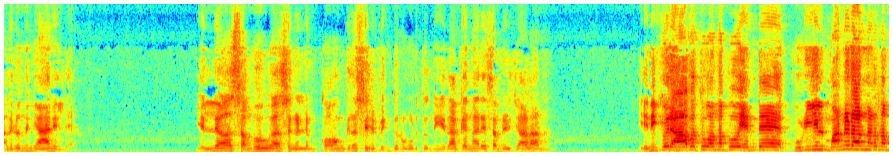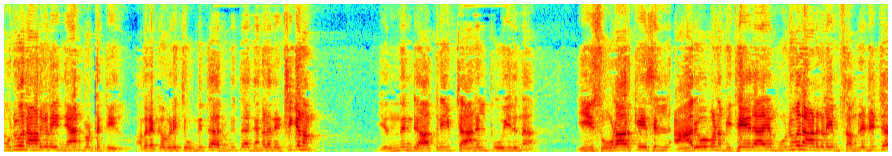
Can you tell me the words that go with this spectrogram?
അതിലൊന്നും ഞാനില്ല. എല്ലാ സംഭവവികാസങ്ങളിലും കോൺഗ്രസിന് പിന്തുണ കൊടുത്ത് നേതാക്കന്മാരെ സംരക്ഷിച്ച ആളാണ്. എനിക്കൊരാപത്ത് വന്നപ്പോൾ വന്നപ്പോ എന്റെ കുഴിയിൽ മണ്ണിടാൻ നടന്ന മുഴുവൻ ആളുകളെയും ഞാൻ പ്രൊട്ടക്ട് ചെയ്തു. അവരൊക്കെ വിളിച്ച് ഉണ്ണിത്താൻ ഉണ്ണിത്താൻ ഞങ്ങളെ രക്ഷിക്കണം. എന്നും രാത്രി ചാനൽ പോയിരുന്ന ഈ സോളാർ കേസിൽ ആരോപണ വിധേയരായ മുഴുവൻ ആളുകളെയും സംരക്ഷിച്ച്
